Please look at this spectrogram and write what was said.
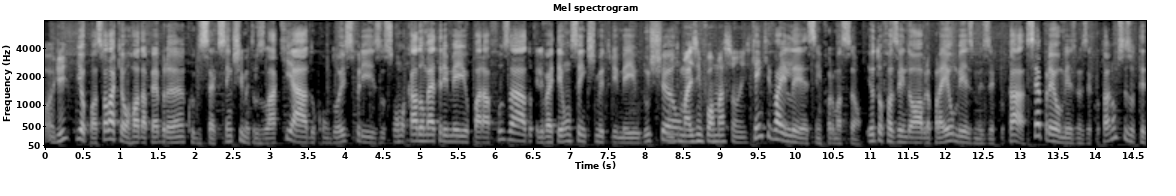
Pode. E eu posso falar que é um rodapé branco de 7 centímetros, laqueado, com dois frisos, um, cada um metro e meio parafusado. Ele vai ter um centímetro e meio do chão. Muito mais informações. Quem que vai ler essa informação? Eu tô fazendo a obra para eu mesmo executar? Se é para eu mesmo executar, não preciso ter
